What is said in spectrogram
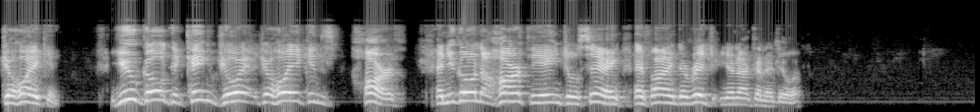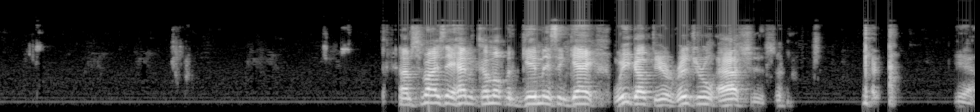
Jehoiakim. You go to King Jehoiakim's hearth, and you go in the hearth the angels sing, and find the original. You're not going to do it. I'm surprised they haven't come up with gimmicks and gag. We got the original ashes. yeah.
